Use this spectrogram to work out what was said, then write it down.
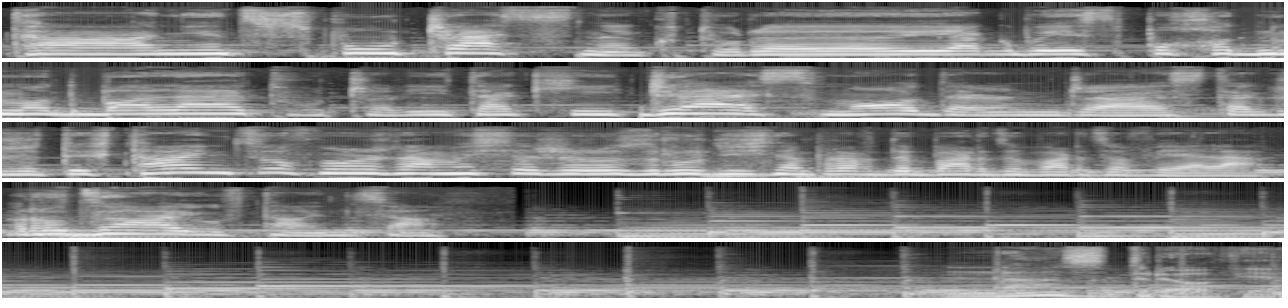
taniec współczesny, który jakby jest pochodnym od baletu, czyli taki jazz, modern jazz. Także tych tańców można myślę, że rozróżnić naprawdę bardzo, bardzo wiele. Rodzajów tańca. Na zdrowie.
